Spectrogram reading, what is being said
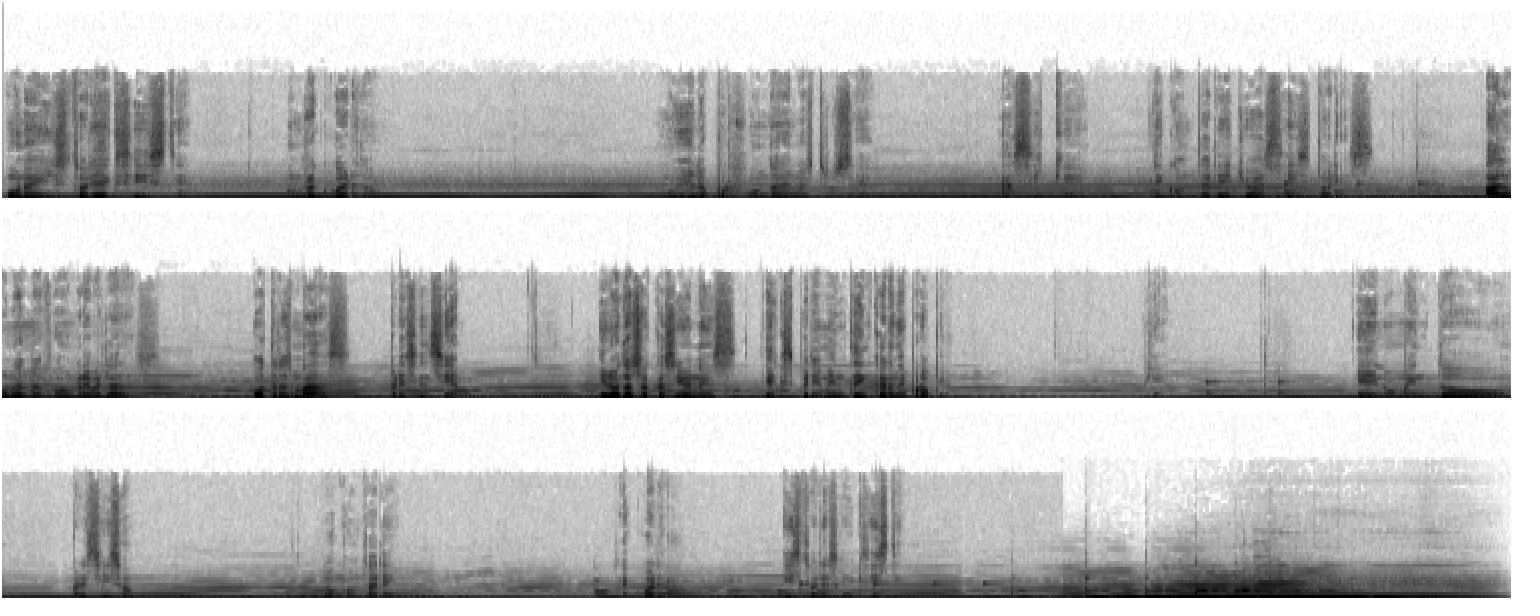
Una historia existe, un recuerdo, muy en lo profundo de nuestro ser. Así que te contaré yo así historias. Algunas me fueron reveladas, otras más presencié. En otras ocasiones experimenté en carne propia. Bien, en el momento preciso lo contaré. Recuerda, historias que existen.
